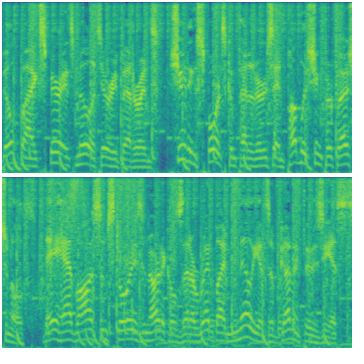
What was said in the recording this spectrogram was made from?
Built by experienced military veterans, shooting sports competitors, and publishing professionals. They have awesome stories and articles that are read by millions of gun enthusiasts.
